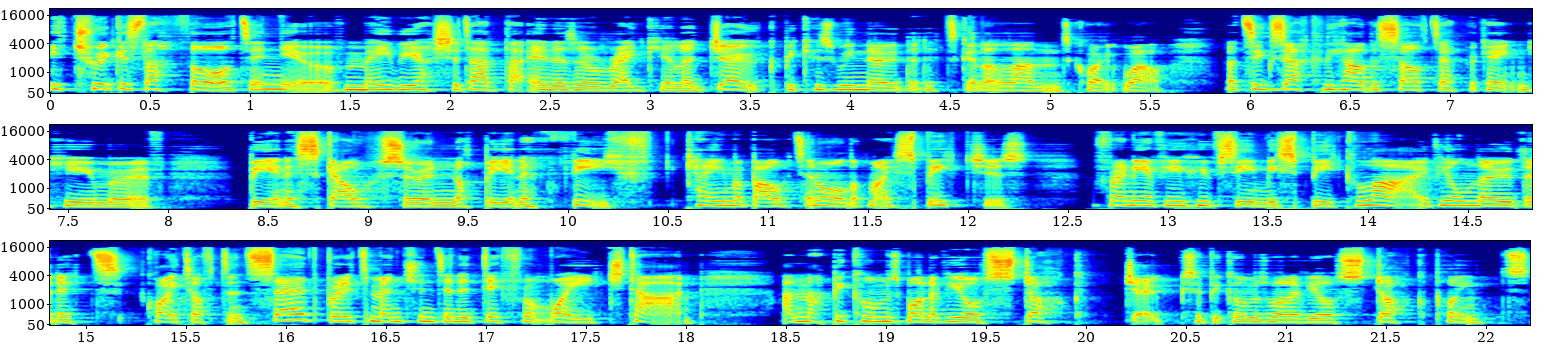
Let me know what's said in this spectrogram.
it triggers that thought in you of maybe I should add that in as a regular joke because we know that it's going to land quite well. That's exactly how the self deprecating humour of being a scouser and not being a thief came about in all of my speeches. For any of you who've seen me speak live, you'll know that it's quite often said, but it's mentioned in a different way each time. And that becomes one of your stock jokes. It becomes one of your stock points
